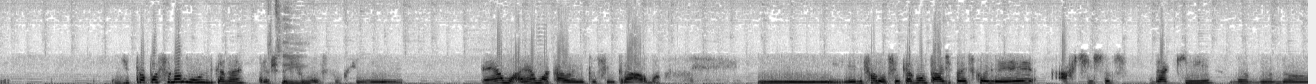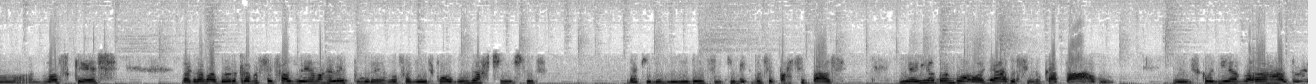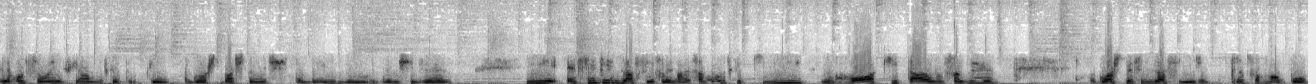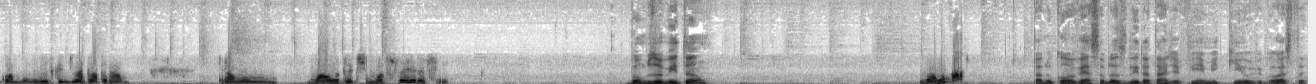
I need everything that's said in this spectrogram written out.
de proporcionar música, né, para as pessoas, porque é, uma, é um acalento, assim, para a alma. E ele falou, fica à vontade para escolher artistas daqui, do, do, do, do nosso cast, da gravadora, para você fazer uma releitura. Eu vou fazer isso com alguns artistas daqui do Midas e queria que você participasse. E aí, eu dando uma olhada assim no catálogo, eu escolhi a, a Razões e Emoções, que é uma música que eu gosto bastante também, do, do MX0. E é sempre um desafio. Eu falei, não, essa música aqui, no rock e tal, vou fazer. Eu gosto desse desafio, de transformar um pouco a música, de levar para para um, uma outra atmosfera, assim. Vamos ouvir então? Vamos lá. Tá no Conversa Brasileira Tarde FM, quem ouve gosta.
